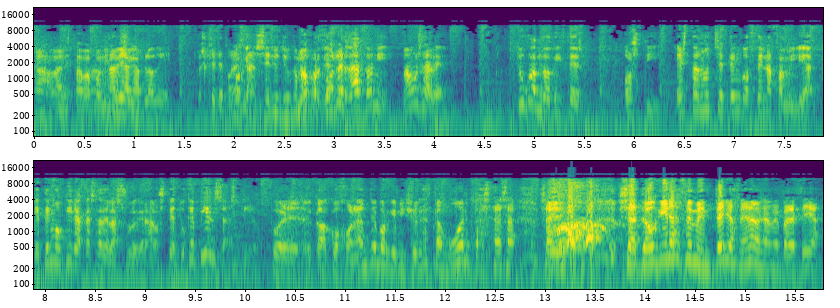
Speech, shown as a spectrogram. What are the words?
Ah, vale. Me estaba no, poniendo había así. que aplaudir. Es que te pones Porque- tan serio, tío, que No, porque es acojonas. verdad, Tony. Vamos a ver. Tú cuando dices, hosti, esta noche tengo cena familiar, que tengo que ir a casa de la suegra, hostia, ¿tú qué piensas, tío? Pues acojonante porque mi suegra está muerta. O sea, o sea, yo- o sea, tengo que ir al cementerio a cenar. O sea, me parecía.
